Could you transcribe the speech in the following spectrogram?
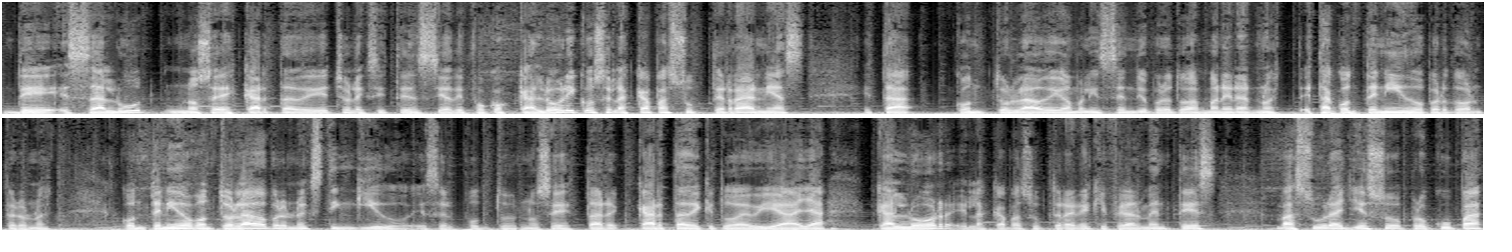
de Salud. No se descarta, de hecho, la existencia de focos calóricos en las capas subterráneas. Está controlado, digamos, el incendio, pero de todas maneras no está contenido, perdón, pero no es contenido controlado, pero no extinguido. Es el punto. No se descarta de que todavía haya calor en las capas subterráneas, que finalmente es basura y eso preocupa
